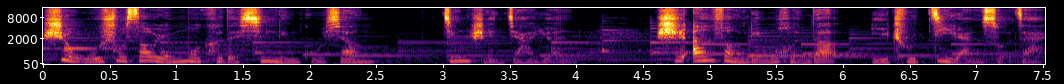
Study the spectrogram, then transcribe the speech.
是无数骚人墨客的心灵故乡、精神家园，是安放灵魂的一处寂然所在。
